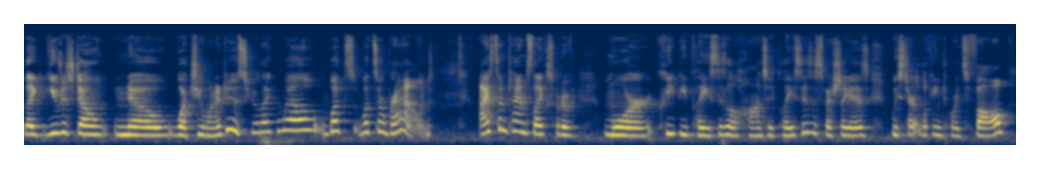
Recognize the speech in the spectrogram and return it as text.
Like you just don't know what you want to do. So you're like, well, what's what's around? I sometimes like sort of more creepy places, little haunted places, especially as we start looking towards fall.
